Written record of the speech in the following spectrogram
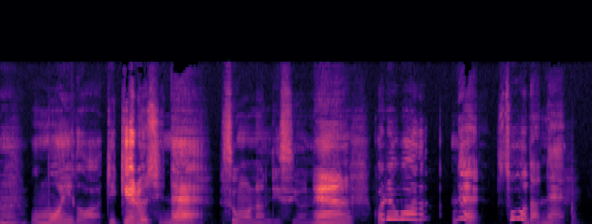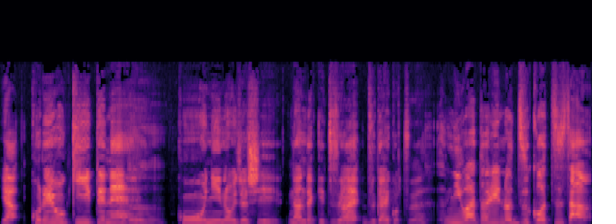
うん思いができるしね。そうなんですよね。これは、ね、そうだね。いや、これを聞いてね、うん高2の女子、なんだっけ、頭蓋頭蓋骨？鶏の頭骨さん。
